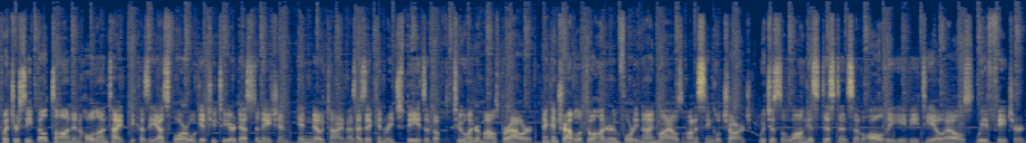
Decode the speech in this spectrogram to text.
Put your seatbelts on and hold on tight because the S4 will get you to your destination in no time as, it can reach speeds of up to 200 miles per hour and can travel up to 149 miles on a single charge, which is the longest distance of all the EVTOLs we've featured.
